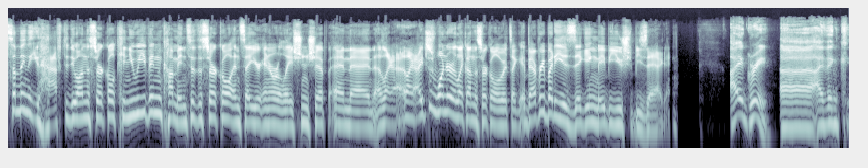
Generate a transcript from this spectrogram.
something that you have to do on the circle? Can you even come into the circle and say you're in a relationship and then uh, like I- like I just wonder like on the circle where it's like if everybody is zigging, maybe you should be zagging. I agree. Uh, I think,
